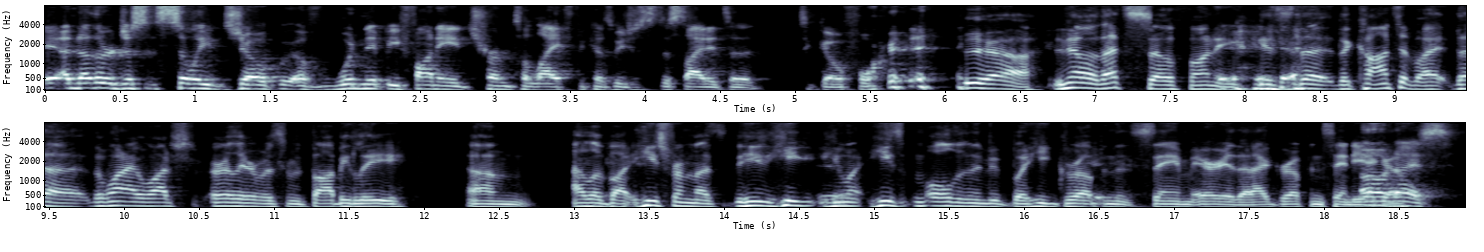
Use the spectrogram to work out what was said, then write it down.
another just silly joke of wouldn't it be funny turned to life because we just decided to to go for it. yeah, no, that's so funny. It's yeah. the the concept. I, the the one I watched earlier was with Bobby Lee. Um, I love Bobby. He's from the he he yeah. he went, he's older than me, but he grew up in the same area that I grew up in San Diego. Oh, nice.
